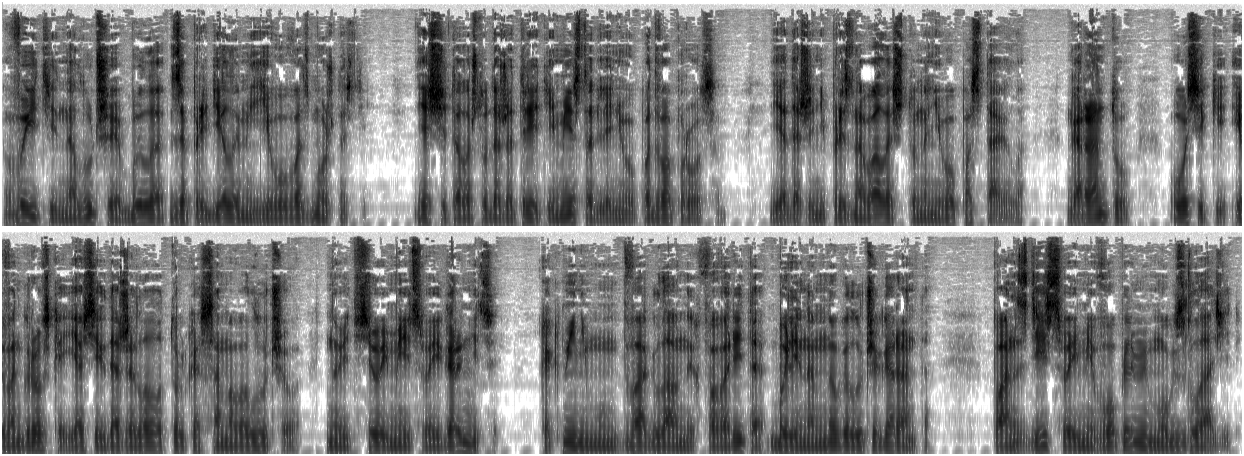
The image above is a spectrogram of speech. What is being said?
Выйти на лучшее было за пределами его возможностей. Я считала, что даже третье место для него под вопросом. Я даже не признавалась, что на него поставила. Гаранту, Осике и Вангровской я всегда желала только самого лучшего, но ведь все имеет свои границы. Как минимум два главных фаворита были намного лучше Гаранта. Пан здесь своими воплями мог сглазить.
